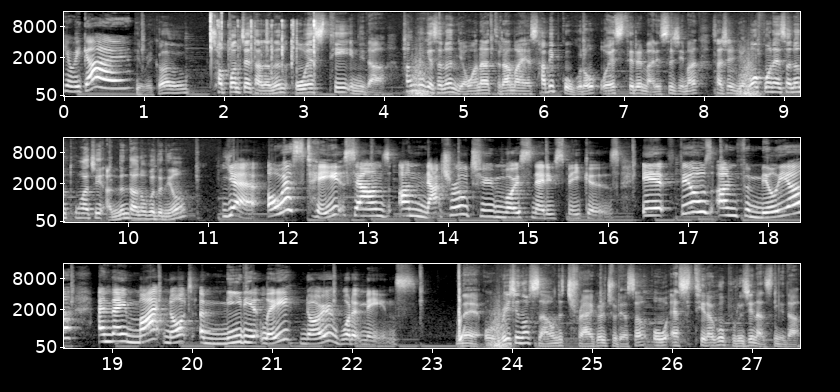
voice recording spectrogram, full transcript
Here we go. Here we go. 첫 번째 단어는 OST입니다. 한국에서는 영화나 드라마의 삽입곡으로 OST를 많이 쓰지만 사실 영어권에서는 통하지 않는 단어거든요. Yeah, OST sounds unnatural to most native speakers. It feels unfamiliar and they might not immediately know what it means. 네, Original Soundtrack을 줄여서 OST라고 부르진 않습니다.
